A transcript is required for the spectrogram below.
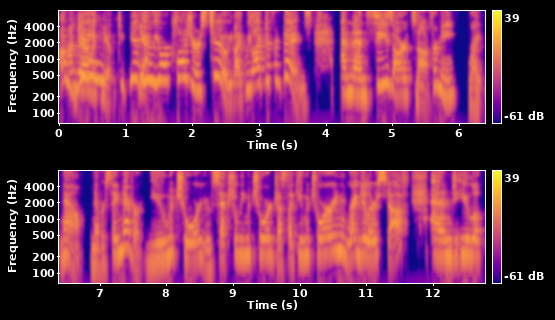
I'm, I'm there with you. to give Yeah. you your pleasures too. Like we like different things. And then C's are, it's not for me right now. Never say never. You mature, you sexually mature, just like you mature in regular stuff. And you look,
